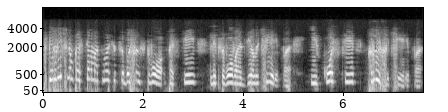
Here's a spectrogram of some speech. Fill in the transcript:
К первичным костям относятся большинство костей лицевого отдела черепа и кости крыши черепа,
